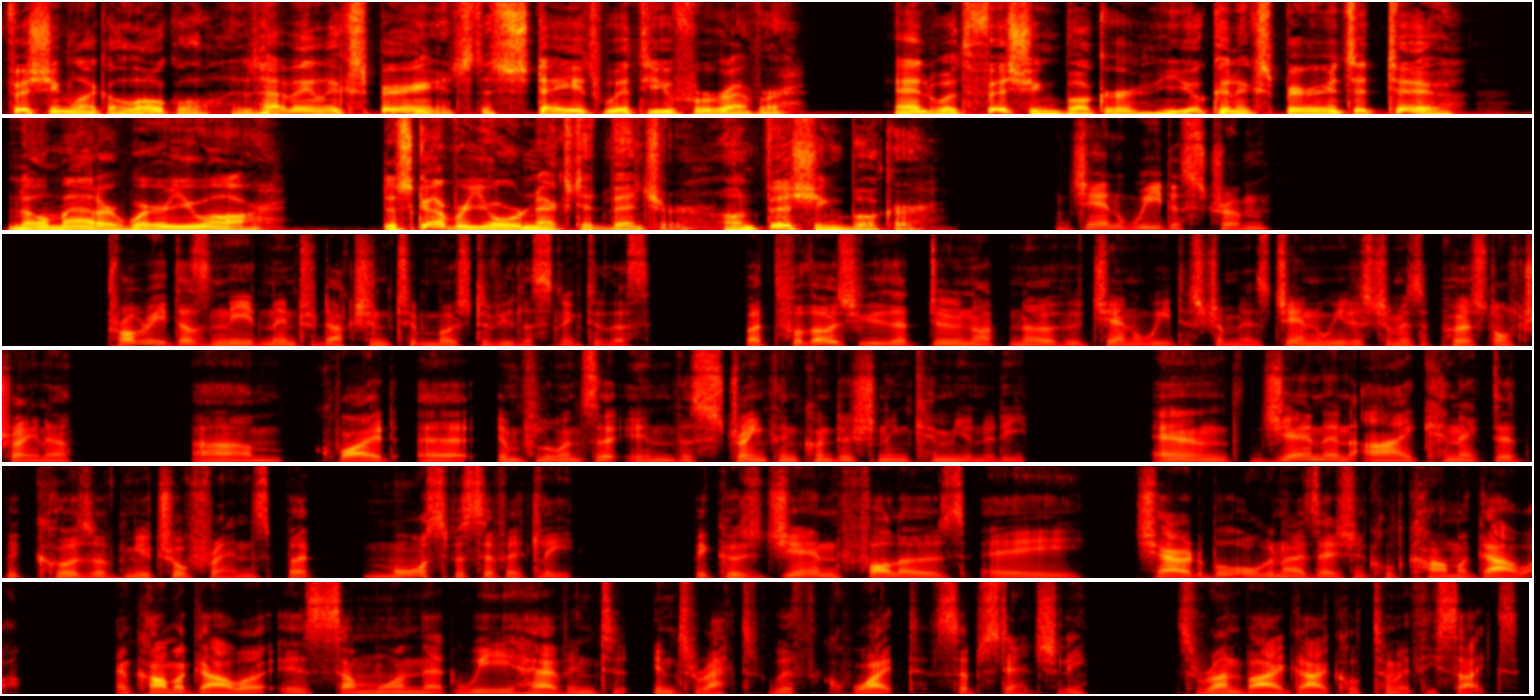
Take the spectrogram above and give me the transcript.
Fishing like a local is having an experience that stays with you forever. And with Fishing Booker, you can experience it too, no matter where you are. Discover your next adventure on Fishing Booker. Jen Widerstrom probably doesn't need an introduction to most of you listening to this. But for those of you that do not know who Jen Widerstrom is, Jen Widerstrom is a personal trainer, um, quite an influencer in the strength and conditioning community. And Jen and I connected because of mutual friends, but more specifically, because Jen follows a charitable organization called Karmagawa. And Karmagawa is someone that we have inter- interacted with quite substantially. It's run by a guy called Timothy Sykes.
